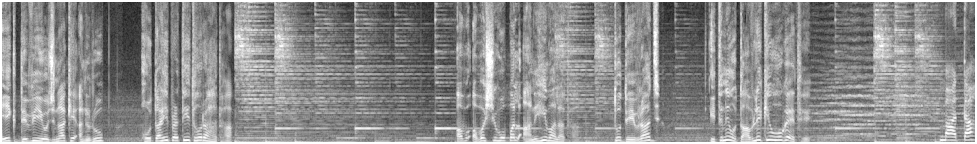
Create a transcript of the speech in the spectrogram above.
एक दिव्य योजना के अनुरूप होता ही प्रतीत हो रहा था। अब अवश्य वो पल आने ही वाला था। तो देवराज, इतने उतावले क्यों हो गए थे? माता,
